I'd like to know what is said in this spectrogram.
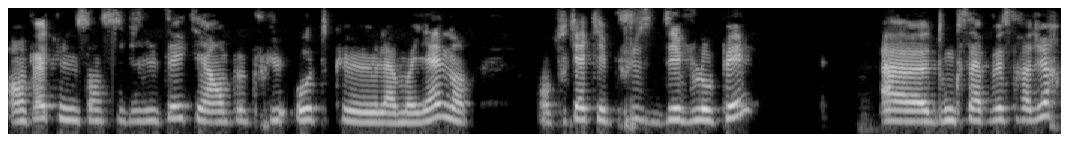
en fait une sensibilité qui est un peu plus haute que la moyenne, en tout cas qui est plus développée. Euh, donc ça peut se traduire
